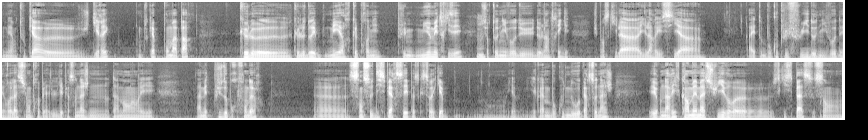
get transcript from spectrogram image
mais en tout cas, je dirais, en tout cas pour ma part, que le, que le 2 est meilleur que le premier, plus, mieux maîtrisé, Mm. surtout au niveau du, de l'intrigue. Je pense qu'il a, il a réussi à, à être beaucoup plus fluide au niveau des relations entre les personnages notamment et à mettre plus de profondeur sans se disperser parce que c'est vrai qu'il y a, y, y quand même beaucoup de nouveaux personnages et on arrive quand même à suivre euh, ce qui se passe sans,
